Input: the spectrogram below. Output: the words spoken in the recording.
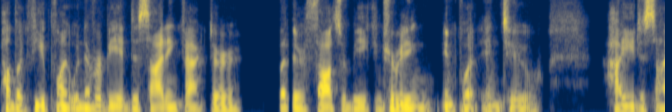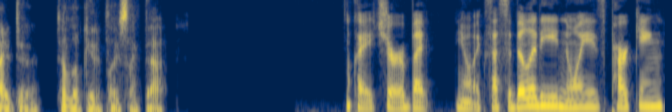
public viewpoint would never be a deciding factor, but their thoughts would be contributing input into how you decide to to locate a place like that. Okay, sure, but you know, accessibility, noise, parking,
